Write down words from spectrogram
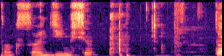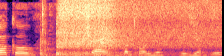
Так, садимся. Так, э, включаем контроль резервный.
